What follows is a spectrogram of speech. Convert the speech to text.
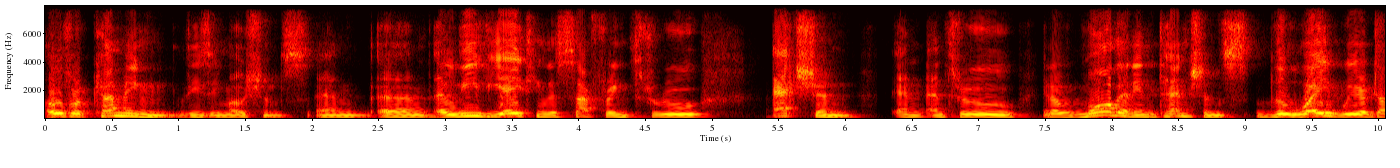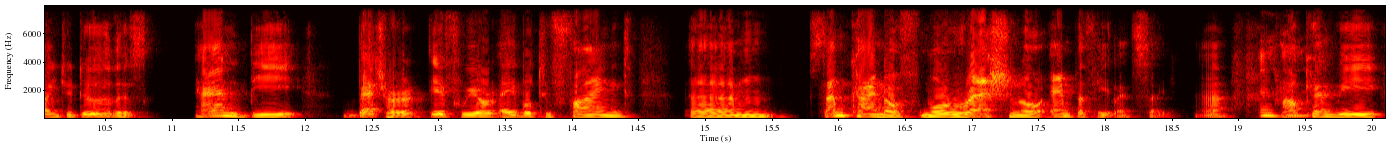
overcoming these emotions and um, alleviating the suffering through action and and through you know more than intentions. The way we are going to do this can be better if we are able to find. Um, some kind of more rational empathy, let's say. Uh, mm-hmm. How can we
